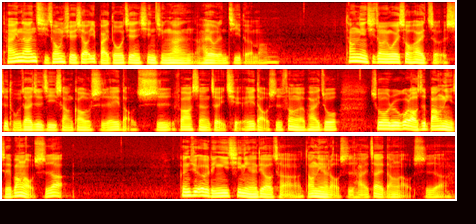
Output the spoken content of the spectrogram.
台南启聪学校一百多件性侵案，还有人记得吗？当年其中一位受害者试图在日记上告诉 A 导师发生了这一切，A 导师愤而拍桌说：“如果老师帮你，谁帮老师啊？”根据二零一七年的调查，当年的老师还在当老师啊。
